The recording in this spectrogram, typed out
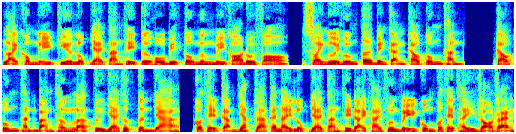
Lại không nghĩ kia lục giai tăng thi tự hồ biết Tô Ngân Mi khó đối phó, xoay người hướng tới bên cạnh Cao Tuấn Thành. Cao Tuấn Thành bản thân là tứ giai thức tỉnh giả, có thể cảm giác ra cái này lục giai tăng thi đại khái phương vị cũng có thể thấy rõ ràng,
